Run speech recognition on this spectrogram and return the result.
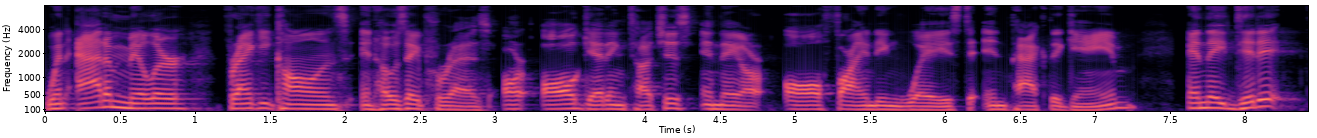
When Adam Miller, Frankie Collins, and Jose Perez are all getting touches, and they are all finding ways to impact the game, and they did it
